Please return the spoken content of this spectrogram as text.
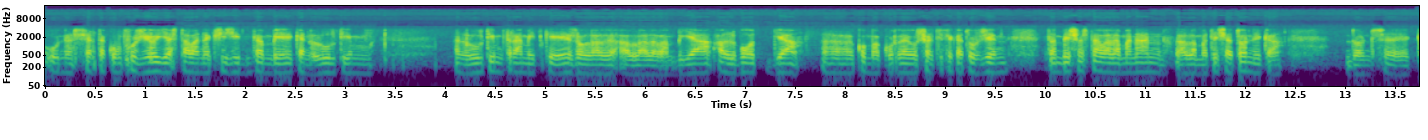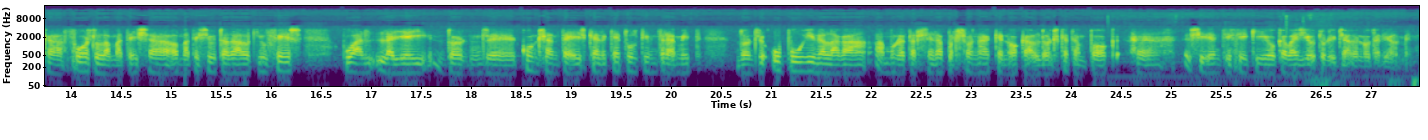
una certa confusió i estaven exigint també que en l'últim en l'últim tràmit que és la, la d'enviar el vot ja eh, com a correu certificat urgent també s'estava demanant a la mateixa tònica doncs, eh, que fos la mateixa, el mateix ciutadà el qui ho fes quan la llei doncs, eh, consenteix que aquest últim tràmit doncs, ho pugui delegar amb una tercera persona que no cal doncs, que tampoc eh, s'identifiqui o que vagi autoritzada notarialment.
